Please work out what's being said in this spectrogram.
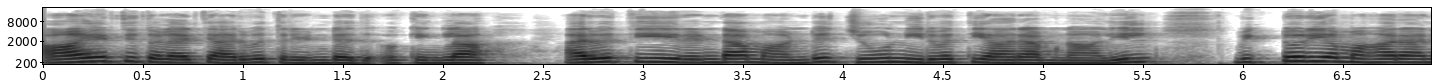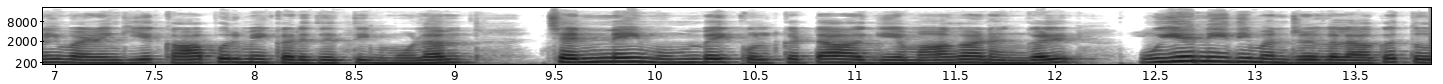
ஆயிரத்தி தொள்ளாயிரத்தி அறுபத்தி ரெண்டு அது ஓகேங்களா? அறுபத்தி ரெண்டாம் ஆண்டு ஜூன் இருபத்தி ஆறாம் நாளில் விக்டோரியா மகாராணி வழங்கிய காப்புரிமை கடிதத்தின் மூலம் சென்னை மும்பை கொல்கட்டா ஆகிய மாகாணங்கள் உயர்நீதிமன்றங்களாக தோ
